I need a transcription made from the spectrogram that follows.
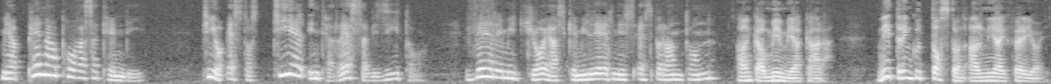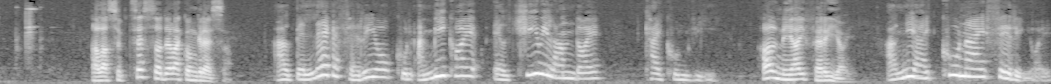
mi appena povas attendi. Tio estos tiel interesa visito. Vere mi gioias che mi lernis Esperanton. Ancao mi, mia cara. Ni trinku toston al niai ferioi. Alla successo de la congresso al belega ferio cun amicoi el ciui landoi cae cun vi. Al niai ferioi. Al niai cunai ferioi.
